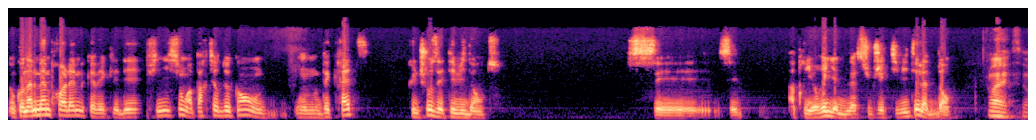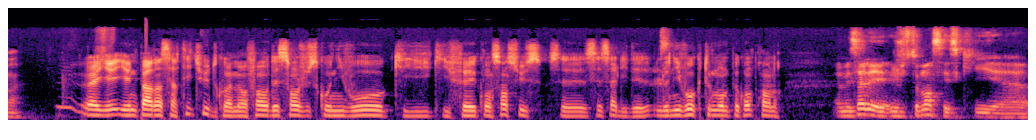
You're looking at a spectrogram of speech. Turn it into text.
Donc on a le même problème qu'avec les définitions. À partir de quand on, décrète qu'une chose est évidente? C'est, a priori, il y a de la subjectivité là-dedans. Ouais, c'est vrai. Il y, a une part d'incertitude, quoi, mais enfin on descend jusqu'au niveau qui, qui, fait consensus. C'est ça l'idée, le niveau que tout le monde peut comprendre. Ah, mais ça, justement, c'est ce qui. Euh,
